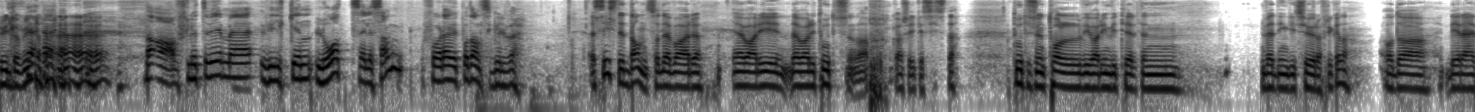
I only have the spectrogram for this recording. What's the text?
rundt omkring. da. Da avslutter vi med hvilken låt eller sang får deg ut på dansegulvet. Siste dans, og det var, jeg var i, det var i 2000 ah, Kanskje ikke siste. 2012 vi var invitert til en wedding i Sør-Afrika. da Og da dere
